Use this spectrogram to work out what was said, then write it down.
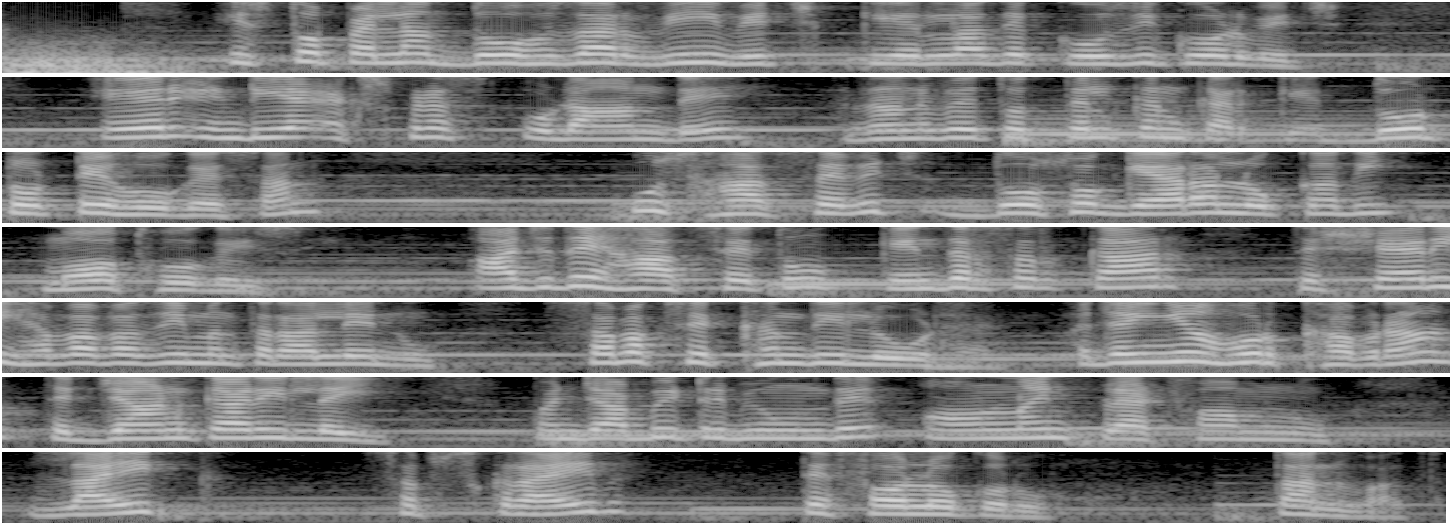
ਇਸ ਤੋਂ ਪਹਿਲਾਂ 2020 ਵਿੱਚ ਕੇਰਲਾ ਦੇ ਕੋਜ਼ੀਕੋਡ ਵਿੱਚ 에ਅਰ ਇੰਡੀਆ ਐਕਸਪ੍ਰੈਸ ਉਡਾਨ ਦੇ ਰਨਵੇ ਤੋਂ ਤਿਲਕਣ ਕਰਕੇ ਦੋ ਟੋਟੇ ਹੋ ਗਏ ਸਨ। ਉਸ ਹਾਦਸੇ ਵਿੱਚ 211 ਲੋਕਾਂ ਦੀ ਮੌਤ ਹੋ ਗਈ ਸੀ। ਅੱਜ ਦੇ ਹਾਦਸੇ ਤੋਂ ਕੇਂਦਰ ਸਰਕਾਰ ਤੇ ਸ਼ਹਿਰੀ ਹਵਾਬਾਜ਼ੀ ਮੰਤਰਾਲੇ ਨੂੰ ਸਬਕ ਸਿੱਖਣ ਦੀ ਲੋੜ ਹੈ। ਅਜਿਹੀਆਂ ਹੋਰ ਖਬਰਾਂ ਤੇ ਜਾਣਕਾਰੀ ਲਈ ਪੰਜਾਬੀ ਟ੍ਰਿਬਿਊਨ ਦੇ ਆਨਲਾਈਨ ਪਲੇਟਫਾਰਮ ਨੂੰ ਲਾਈਕ, ਸਬਸਕ੍ਰਾਈਬ ਤੇ ਫੋਲੋ ਕਰੋ। ਧੰਨਵਾਦ।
